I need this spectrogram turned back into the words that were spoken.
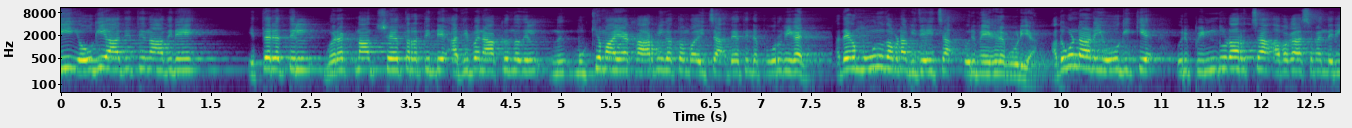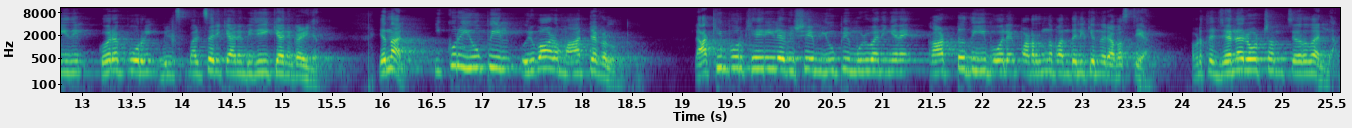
ഈ യോഗി ആദിത്യനാഥിനെ ഇത്തരത്തിൽ ഗോരഖ്നാഥ് ക്ഷേത്രത്തിന്റെ അധിപനാക്കുന്നതിൽ മുഖ്യമായ കാർമ്മികത്വം വഹിച്ച അദ്ദേഹത്തിന്റെ പൂർവികൻ അദ്ദേഹം മൂന്ന് തവണ വിജയിച്ച ഒരു മേഖല കൂടിയാണ്. അതുകൊണ്ടാണ് യോഗിക്ക് ഒരു പിന്തുടർച്ച അവകാശം എന്ന രീതിയിൽ ഗോരഖ്പൂരിൽ മത്സരിക്കാനും വിജയിക്കാനും കഴിഞ്ഞത്. എന്നാൽ ഇക്കുറി യു പിയിൽ ഒരുപാട് മാറ്റങ്ങളുണ്ട്. ലാഖിംപൂർ ഖേരിയിലെ വിഷയം യു പി മുഴുവൻ ഇങ്ങനെ കാട്ടുതീ പോലെ പടർന്ന് പന്തലിക്കുന്ന ഒരു അവസ്ഥയാണ് അവിടുത്തെ ജനരോക്ഷം ചെറുതല്ല.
